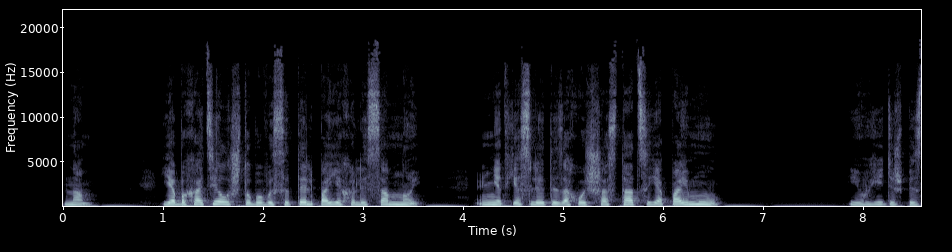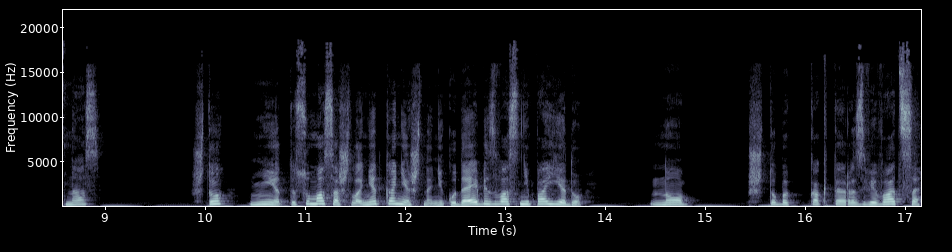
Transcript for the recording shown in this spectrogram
«Нам. Я бы хотел, чтобы вы с Этель поехали со мной. Нет, если ты захочешь остаться, я пойму». «И уедешь без нас?» «Что? Нет, ты с ума сошла? Нет, конечно, никуда я без вас не поеду. Но чтобы как-то развиваться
